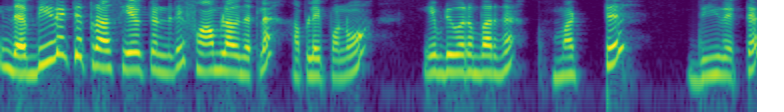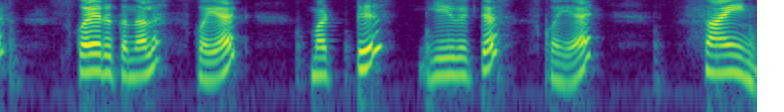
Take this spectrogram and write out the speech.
இந்த பி வெக்டர் கிராஸ் ஏ வெக்டர்னுடைய ஃபார்முலா வந்து இடத்துல அப்ளை பண்ணுவோம். எப்படி வரும் பாருங்கள் மட்டு பி வெக்டர் ஸ்கொயர் இருக்கிறதுனால ஸ்கொயர் மட்டு A vector square sine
